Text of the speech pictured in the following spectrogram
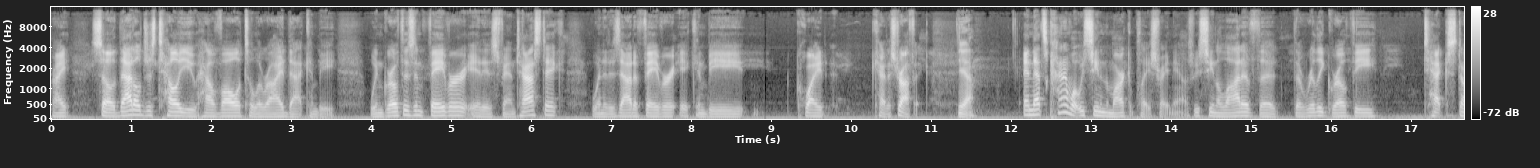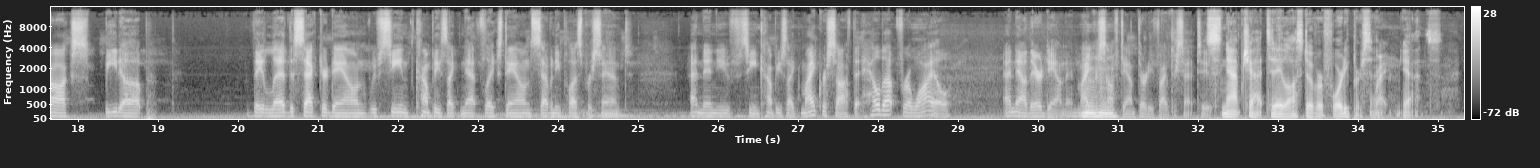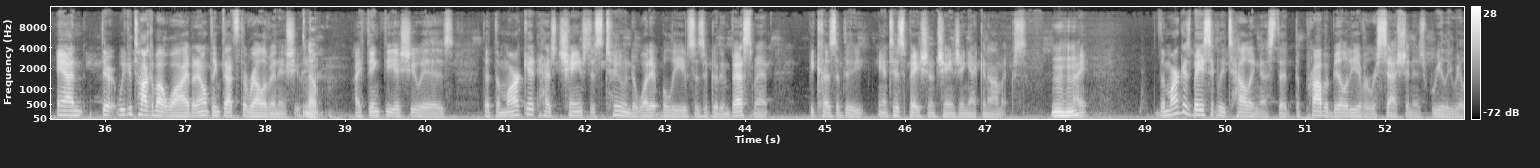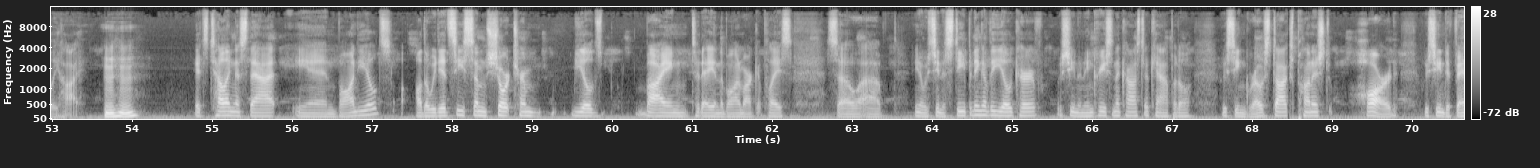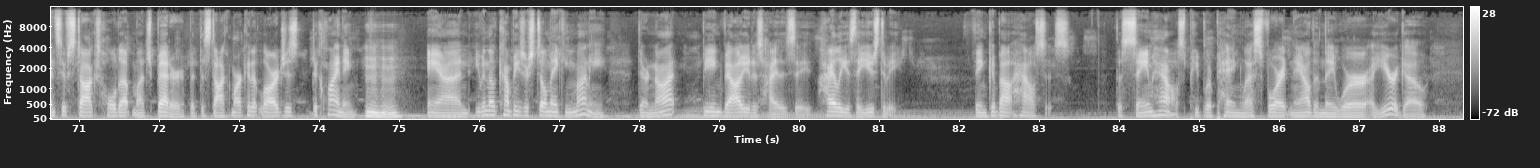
Right, so that'll just tell you how volatile a ride that can be. When growth is in favor, it is fantastic. When it is out of favor, it can be quite catastrophic. Yeah. and that's kind of what we've seen in the marketplace right now. Is we've seen a lot of the the really growthy tech stocks beat up. They led the sector down. We've seen companies like Netflix down 70 plus percent. And then you've seen companies like Microsoft that held up for a while and now they're down and Microsoft's down 35% too. Snapchat today lost over 40%. Right. Yeah. It's, And there, we could talk about why, but I don't think that's the relevant issue. here. no. I think the issue is that the market has changed its tune to what it believes is a good investment because of the anticipation of changing economics. Mm-hmm. Right? The market is basically telling us that the probability of a recession is really, really high. Mm-hmm. It's telling us that in bond yields, although we did see some short term yields buying today in the bond marketplace. So, uh, you know, we've seen a steepening of the yield curve. We've seen an increase in the cost of capital. We've seen growth stocks punished hard. We've seen defensive stocks hold up much better, but the stock market at large is declining. Mm-hmm. And even though companies are still making money, they're not being valued as highly as they, highly as they used to be. Think about houses. The same house, people are paying less for it now than they were a year ago.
